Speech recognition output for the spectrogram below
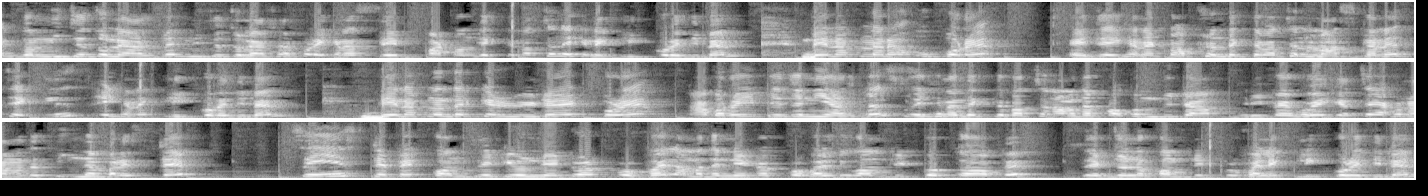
একদম নিচে চলে আসবেন। নিচে চলে আসার পর এখানে সেভ বাটন দেখতে পাচ্ছেন, এখানে ক্লিক করে দিবেন। দেন আপনারা উপরে এই যে এখানে একটা অপশন দেখতে পাচ্ছেন, মাঝখানে চেকলিস্ট এখানে ক্লিক করে দিবেন। দেন আপনাদেরকে রিডাইরেক্ট করে আবার এই পেজে নিয়ে আসবে সো এখানে দেখতে পাচ্ছেন আমাদের প্রথম দুইটা ভেরিফাই হয়ে গেছে। এখন আমাদের তিন নাম্বার স্টেপ সেই স্টেপে কমপ্লিট ইউর নেটওয়ার্ক প্রোফাইল আমাদের নেটওয়ার্ক প্রোফাইলটি কমপ্লিট করতে হবে। এর জন্য কমপ্লিট প্রোফাইলে ক্লিক করে দিবেন।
